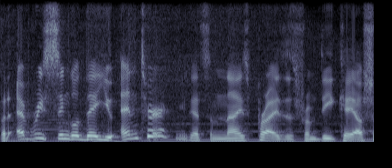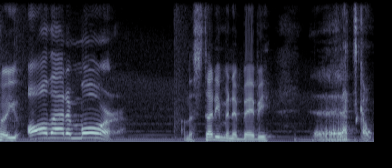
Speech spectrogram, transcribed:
but every single day you enter, you get some nice prizes from DK. I'll show you all that and more on the Study Minute, baby. Let's go.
